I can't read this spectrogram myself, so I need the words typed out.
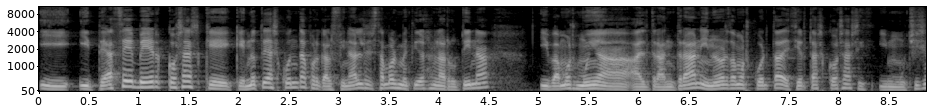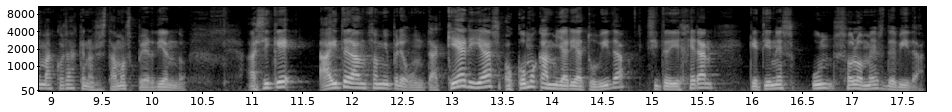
Y, y te hace ver cosas que, que, no te das cuenta porque al final estamos metidos en la rutina y vamos muy al tran y no nos damos cuenta de ciertas cosas y, y muchísimas cosas que nos estamos perdiendo. Así que ahí te lanzo mi pregunta. ¿Qué harías o cómo cambiaría tu vida si te dijeran que tienes un solo mes de vida?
